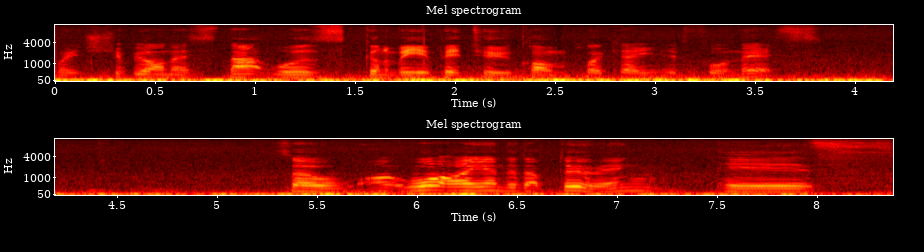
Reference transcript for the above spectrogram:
which to be honest, that was going to be a bit too complicated for this. So uh, what I ended up doing is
